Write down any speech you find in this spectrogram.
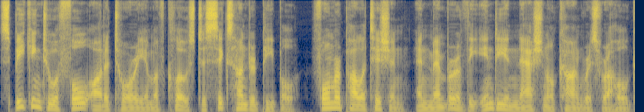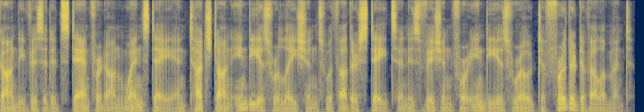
Speaking to a full auditorium of close to 600 people, former politician and member of the Indian National Congress Rahul Gandhi visited Stanford on Wednesday and touched on India's relations with other states and his vision for India's road to further development.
